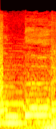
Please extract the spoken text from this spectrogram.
under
